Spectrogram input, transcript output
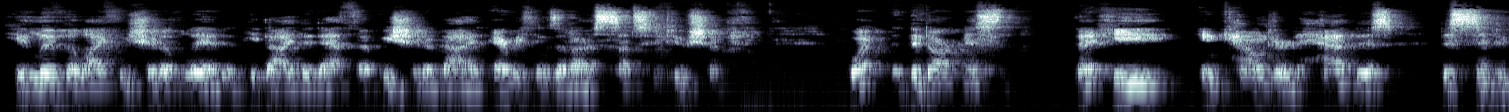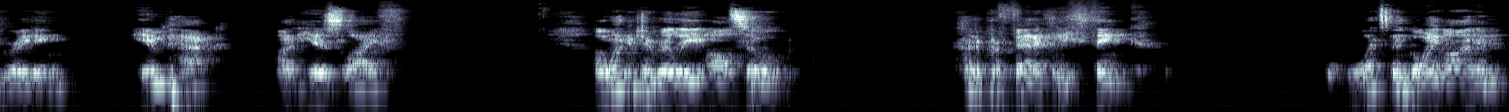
he lived the life we should have lived and he died the death that we should have died. Everything's about a substitution. What the darkness that he encountered had this disintegrating impact on his life. I wanted to really also kind of prophetically think what's been going on in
